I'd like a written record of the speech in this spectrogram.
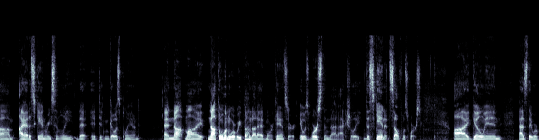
Um, I had a scan recently that it didn't go as planned and not my not the one where we found out I had more cancer. It was worse than that actually. The scan itself was worse. I go in as they were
